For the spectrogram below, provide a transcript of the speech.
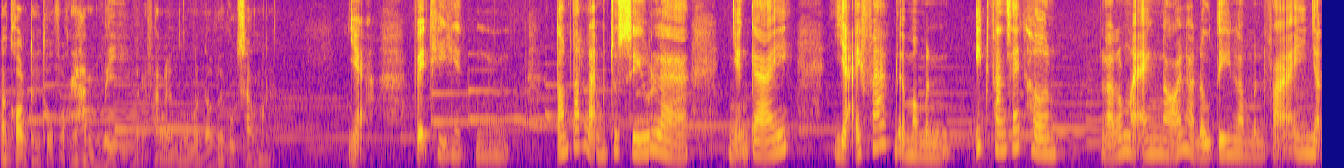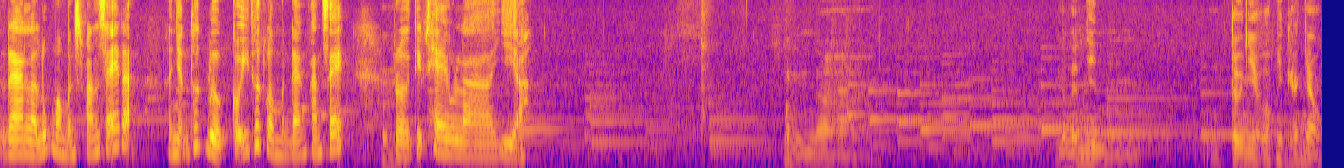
nó còn tùy thuộc vào cái hành vi và cái phản ứng của mình đối với cuộc sống nữa. Dạ. Vậy thì ừ, tóm tắt lại một chút xíu là những cái giải pháp để mà mình ít phán xét hơn là lúc nãy anh nói là đầu tiên là mình phải nhận ra là lúc mà mình phán xét á là nhận thức được có ý thức là mình đang phán xét ừ. rồi tiếp theo là gì ạ à? mình uh, mình nên nhìn từ nhiều góc nhìn khác nhau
